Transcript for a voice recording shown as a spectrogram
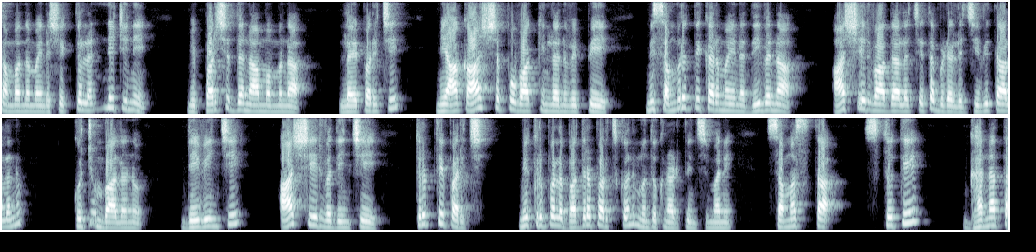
సంబంధమైన శక్తులన్నిటినీ మీ పరిశుద్ధ నామమున లయపరిచి మీ ఆకాశపు వాక్యంలను విప్పి మీ సమృద్ధికరమైన దీవెన ఆశీర్వాదాల చేత బిడల జీవితాలను కుటుంబాలను దీవించి ఆశీర్వదించి తృప్తిపరిచి మీ కృపలు భద్రపరచుకొని ముందుకు నడిపించమని సమస్త స్థుతి ఘనత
